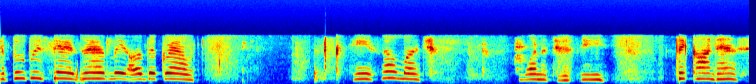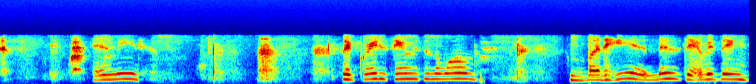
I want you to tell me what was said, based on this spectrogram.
The boo boo sat sadly on the ground. He so much wanted to see the contest and meet the greatest heroes in the world. But he had missed everything.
